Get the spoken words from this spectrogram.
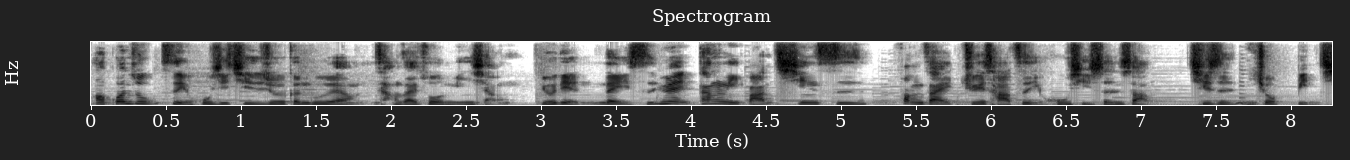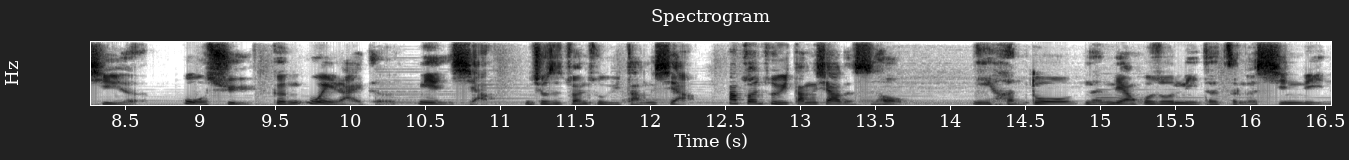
啊，关注自己的呼吸，其实就是跟陆队长常在做的冥想有点类似。因为当你把心思放在觉察自己呼吸身上，其实你就摒弃了过去跟未来的念想，你就是专注于当下。那专注于当下的时候，你很多能量或者说你的整个心灵，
